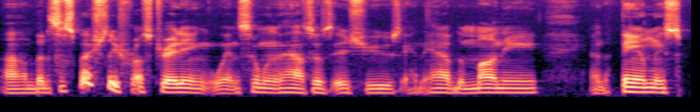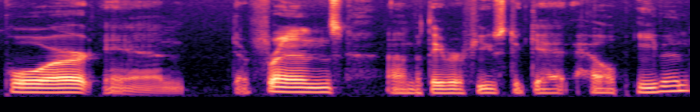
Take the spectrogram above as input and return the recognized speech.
Um, but it's especially frustrating when someone has those issues and they have the money and the family support and their friends, um, but they refuse to get help even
